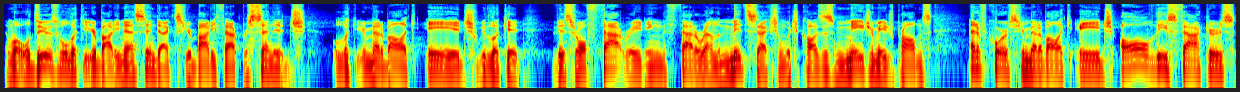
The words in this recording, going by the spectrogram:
And what we'll do is we'll look at your body mass index, your body fat percentage. We'll look at your metabolic age. We look at visceral fat rating, the fat around the midsection, which causes major, major problems and of course, your metabolic age. All of these factors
